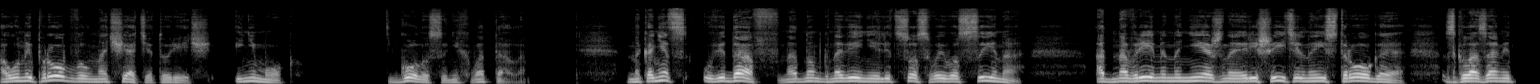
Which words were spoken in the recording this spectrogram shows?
А он и пробовал начать эту речь, и не мог. Голоса не хватало. Наконец, увидав на одно мгновение лицо своего сына, одновременно нежное, решительное и строгое, с глазами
